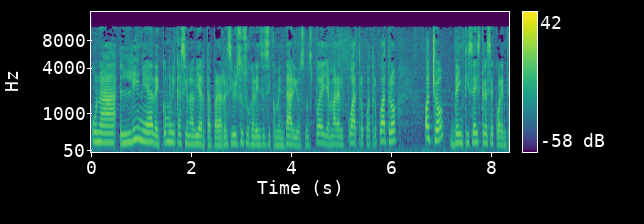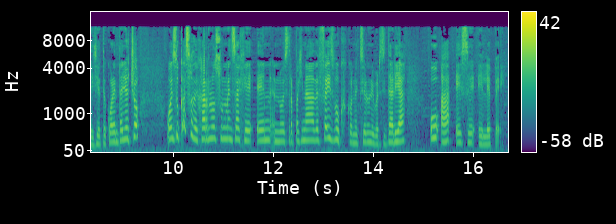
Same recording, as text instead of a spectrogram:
una línea de comunicación abierta para recibir sus sugerencias y comentarios. Nos puede llamar al 444 8 26 13 47 48 o en su caso dejarnos un mensaje en nuestra página de Facebook Conexión Universitaria UASLP.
